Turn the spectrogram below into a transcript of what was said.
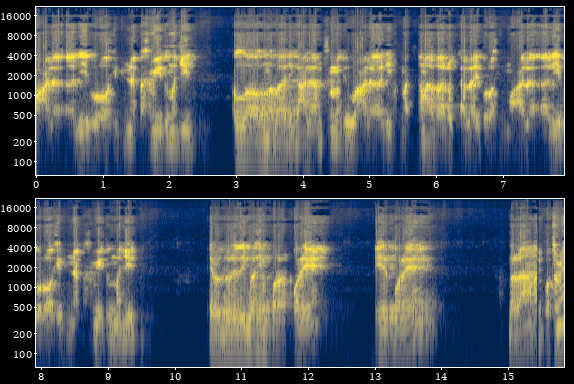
وعلى ال ابراهيم انك حميد مجيد اللهم بارك على محمد وعلى ال محمد كما باركت على ابراهيم وعلى ال ابراهيم انك حميد مجيد এবার দুরুদ ইব্রাহিম পড়ার পরে এরপরে আপনারা প্রথমে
